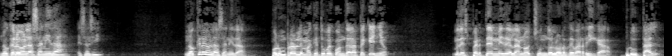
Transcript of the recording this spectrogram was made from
no creo en la sanidad, ¿es así? No creo en la sanidad. Por un problema que tuve cuando era pequeño, me desperté en medio de la noche un dolor de barriga brutal.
